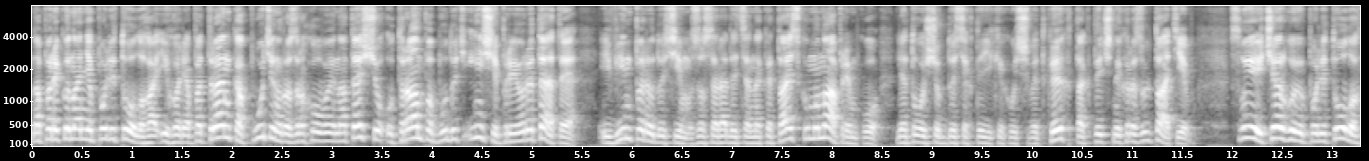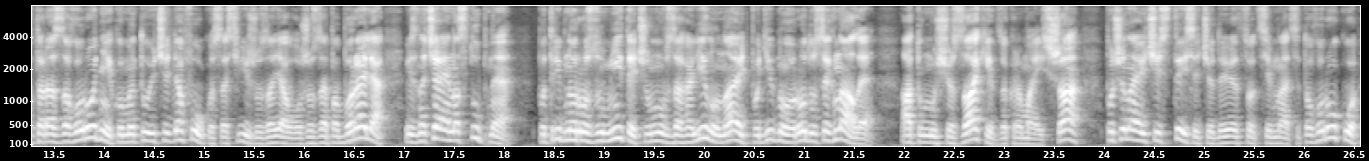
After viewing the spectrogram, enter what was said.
На переконання політолога Ігоря Петренка, Путін розраховує на те, що у Трампа будуть інші пріоритети, і він передусім зосередиться на китайському напрямку для того, щоб досягти якихось швидких тактичних результатів. Своєю чергою політолог Тарас Загородній, коментуючи для фокуса свіжу заяву Жозепа Бореля, відзначає наступне. Потрібно розуміти, чому взагалі лунають подібного роду сигнали. А тому, що Захід, зокрема і США, починаючи з 1917 року,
